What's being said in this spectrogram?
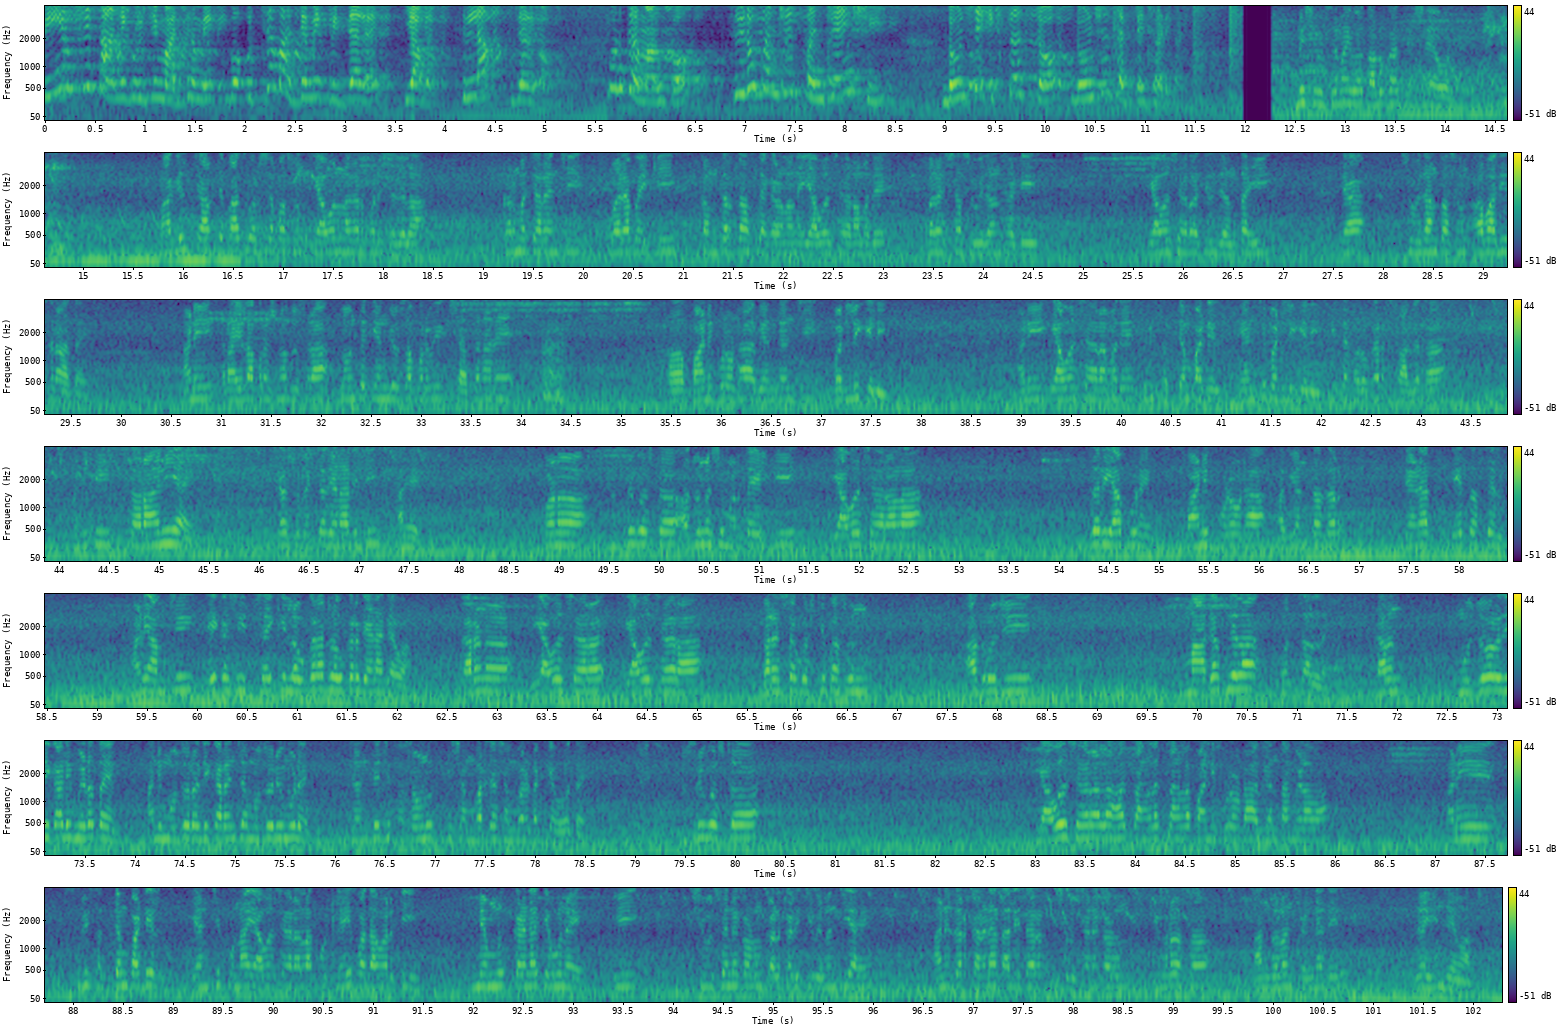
पीएम श्री साने गुरुजी माध्यमिक व उच्च माध्यमिक विद्यालय यावत जिल्हा जळगाव. फोन क्रमांक झिरो पंचवीस पंच्याऐंशी दोनशे एकसष्ट दोनशे सत्तेचाळीस. मी शिवसेना युवा तालुका अध्यक्ष यावल. मागील चार ते पाच वर्षापासून यावल नगर परिषदेला कर्मचाऱ्यांची बऱ्यापैकी कमतरता असल्याकारणाने यावल शहरामध्ये बऱ्याचशा सुविधांसाठी यावल शहरातील जनता ही त्या सुविधांपासून अबाधित राहत आहे. आणि राहिला प्रश्न दुसरा दोन ते तीन दिवसापूर्वी शासनाने पाणीपुरवठा अभियंत्यांची बदली केली. आणि यावल शहरामध्ये श्री सत्यम पाटील यांची बदली केली. ती तर खरोखर स्वागत हा म्हणजे ती सराहनीय आहे. त्या शुभेच्छा देणारी ती आहे पण दुसरी गोष्ट अजून अशी म्हणता येईल की यावल शहराला जर यापुढे पाणी पुरवठा अभियंता जर देण्यात येत असेल आणि आमची एक अशी इच्छा आहे की लवकरात लवकर देण्यात यावा. कारण यावल शहरा यावल शहर हा बऱ्याचशा गोष्टीपासून आज रोजी मागासलेला होत चालला आहे कारण मुजोर अधिकारी मिळत आहेत आणि मुजोर अधिकाऱ्यांच्या मुजोरीमुळे जनतेची फसवणूक ही शंभरच्या शंभर टक्के होत आहे. दुसरी गोष्ट यावल शहराला हा चांगलाच चांगला पाणी पुरवठा अभियंता मिळावा. आणि श्री सत्यम पाटील यांची पुन्हा यावल शहराला कुठल्याही पदावरती नेमणूक करण्यात येऊ नये ही शिवसेनेकडून कळकळीची विनंती आहे. आणि जर करण्यात आली तर शिवसेनेकडून तीव्र असं आंदोलन छेडण्यात येईल. जय हिंद जय महाराष्ट्र.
